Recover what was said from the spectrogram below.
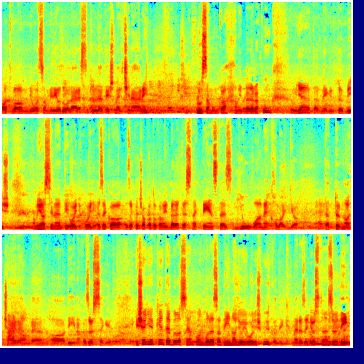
60-80 millió dollár ezt a küldetést megcsinálni, plusz a munka, amit belerakunk, ugye, tehát még több is, ami azt jelenti, hogy, hogy ezek, a, ezek a csapatok, amit beletesznek pénzt, ez jóval meghaladja tehát több nagyságrendben a díjnak az összegét. És egyébként ebből a szempontból ez a díj nagyon jól is működik, mert ez egy ösztönző díj.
